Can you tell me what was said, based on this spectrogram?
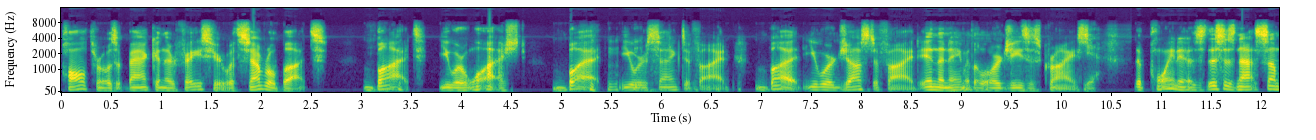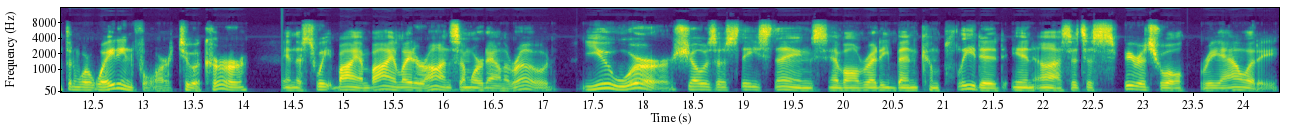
Paul throws it back in their face here with several buts. But you were washed but you were sanctified, but you were justified in the name of the Lord Jesus Christ. Yeah. The point is, this is not something we're waiting for to occur in the sweet by and by later on, somewhere down the road. You were shows us these things have already been completed in us. It's a spiritual reality.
